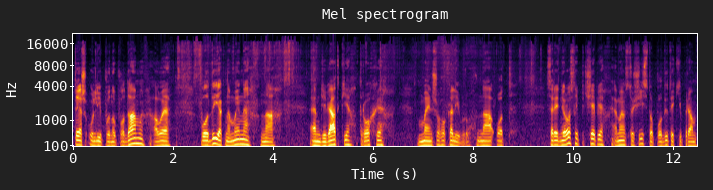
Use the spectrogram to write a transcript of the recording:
теж уліплено плодами, але плоди, як на мене, на М9 трохи меншого калібру. На от середньорослій підчепі ММ106, то плоди такі прям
